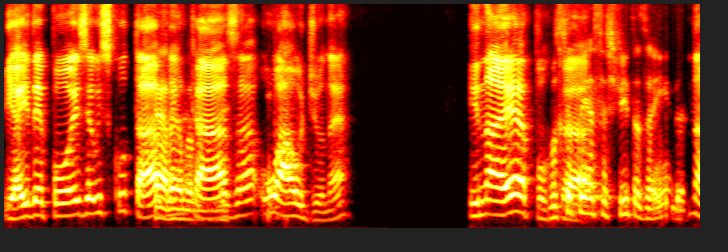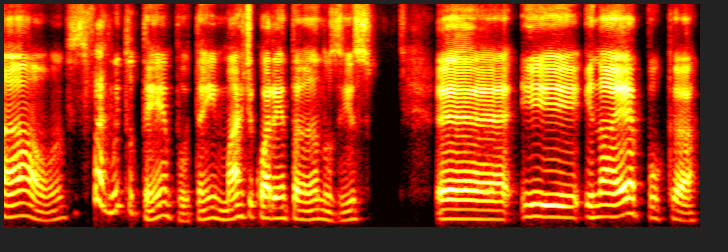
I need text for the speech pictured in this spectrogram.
E aí depois eu escutava em Caramba, mas casa o áudio, né? E na você tem época, essas fitas ainda? não, isso faz muito tempo, tem mais de 40 anos isso. É, e, e na época,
